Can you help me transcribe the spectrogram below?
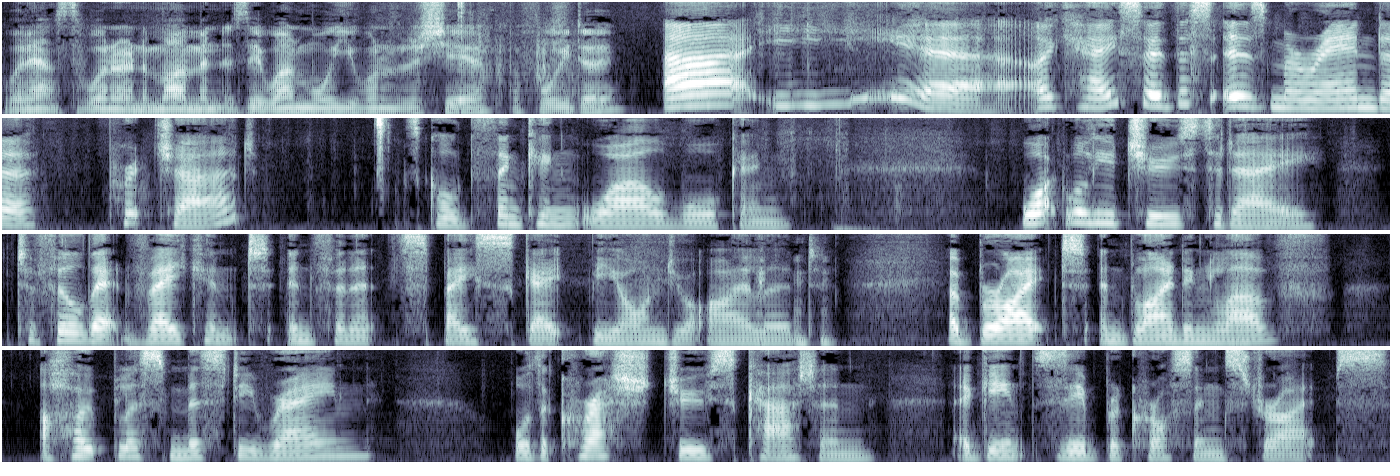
We'll announce the winner in a moment. Is there one more you wanted to share before we do? Uh, yeah. Okay, so this is Miranda Pritchard. It's called Thinking While Walking. What will you choose today to fill that vacant, infinite spacescape beyond your eyelid? a bright and blinding love? A hopeless, misty rain? Or the crushed juice carton against zebra crossing stripes?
